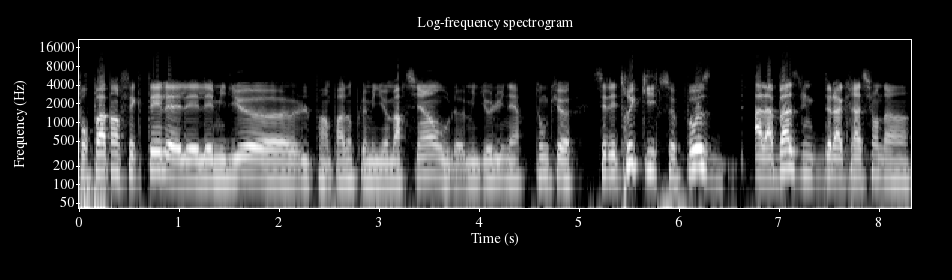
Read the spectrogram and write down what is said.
pour pas infecter les, les, les milieux, euh, enfin par exemple le milieu martien ou le milieu lunaire. Donc euh, c'est des trucs qui se posent à la base de la création d'un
